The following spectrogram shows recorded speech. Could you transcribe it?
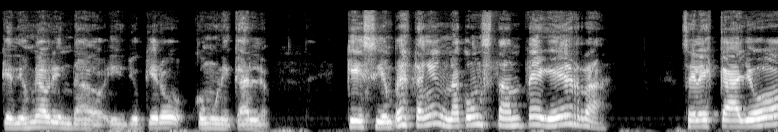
que Dios me ha brindado y yo quiero comunicarlo. Que siempre están en una constante guerra se les cayó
